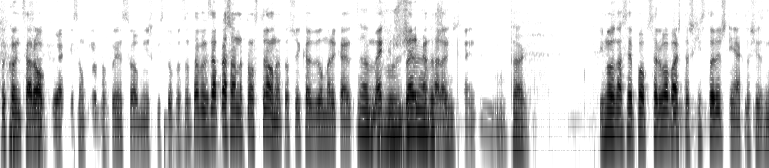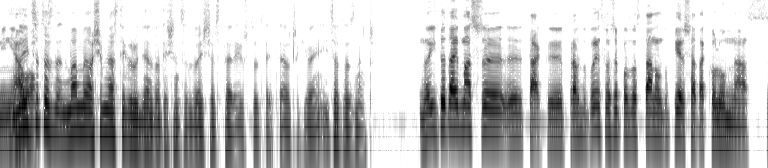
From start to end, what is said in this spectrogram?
do końca roku, jakie są prawdopodobieństwa obniżki stóp procentowych. Zapraszam na tą stronę, to Chicago American, no, Mercantile Exchange. Tak. I można sobie poobserwować też historycznie, jak to się zmieniało. No i co to znaczy? Mamy 18 grudnia 2024 już tutaj te oczekiwania. I co to znaczy? No i tutaj masz e, e, tak, e, prawdopodobieństwo, że pozostaną, to pierwsza ta kolumna z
